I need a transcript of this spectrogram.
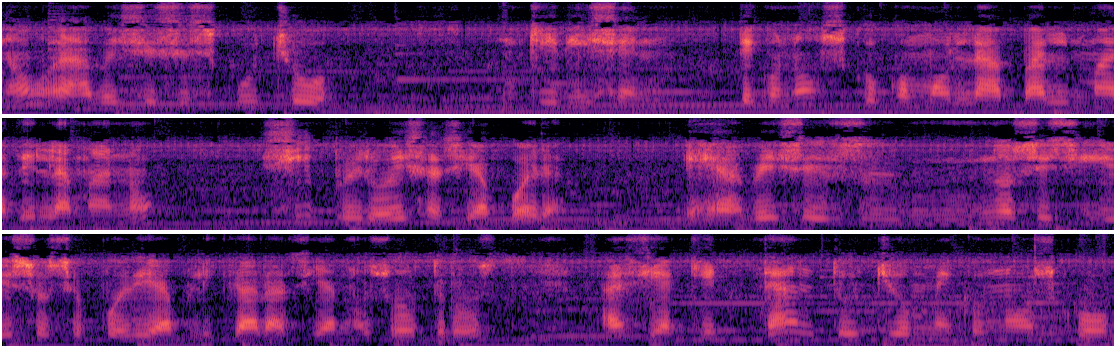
¿no? A veces escucho que dicen, te conozco como la palma de la mano, sí, pero es hacia afuera. Eh, a veces no sé si eso se puede aplicar hacia nosotros, hacia qué tanto yo me conozco,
